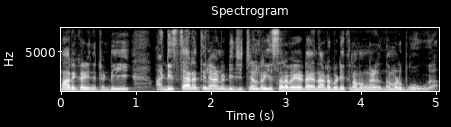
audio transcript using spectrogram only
മാറിക്കഴിഞ്ഞിട്ടുണ്ട്. ഈ അടിസ്ഥാനത്തിലാണ് ഡിജിറ്റൽ റീസർവേയുടെ നടപടിക്രമങ്ങൾ നമ്മൾ പോവുക.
